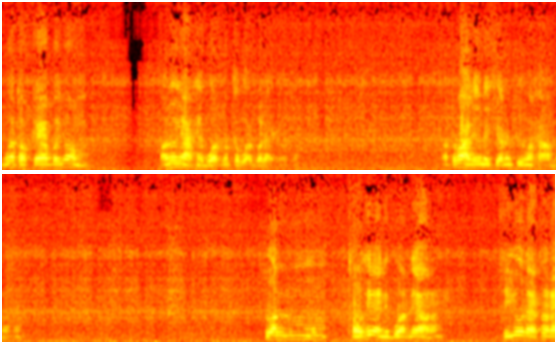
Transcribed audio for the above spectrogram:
เมื่อถอแก่บ่ย่อมอนุญาตให้บวชมันก็บวชบ่ได้ อาตมาจึงได้เขียนหนังสือมาถามนะครับส่วนเท่าเท่นี่บวชแล้วนะสิอยุได้เท่าไร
